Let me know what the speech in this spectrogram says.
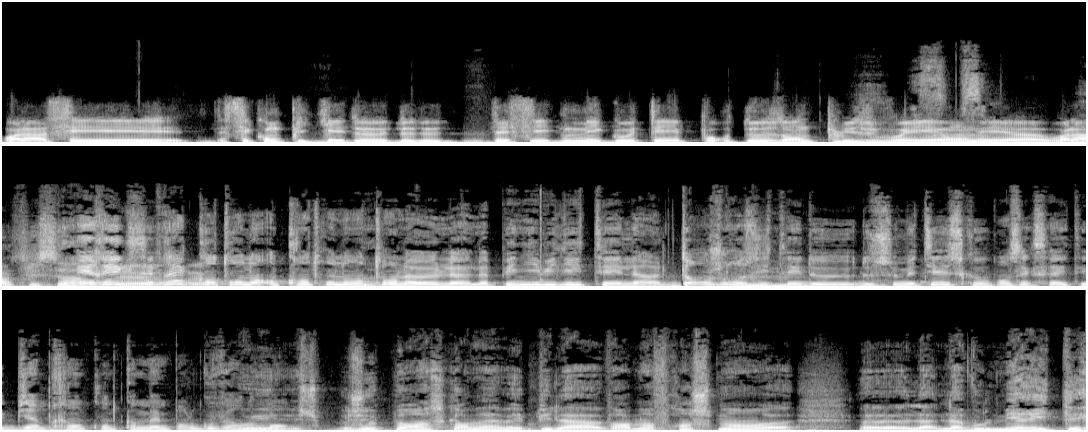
voilà, c'est compliqué d'essayer de, de, mégoter pour deux ans de plus. Vous voyez, on est euh, voilà. C'est ça. Eric, c'est vrai que euh, quand on, quand on entend la, pénibilité, la dangerosité hmm. de, ce métier, est-ce que vous pensez que ça a été bien pris en compte quand même par le gouvernement? Oui, je, pense quand même. Et puis là, vraiment, franchement, euh, là, vous le méritez.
